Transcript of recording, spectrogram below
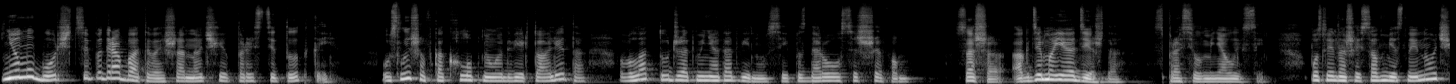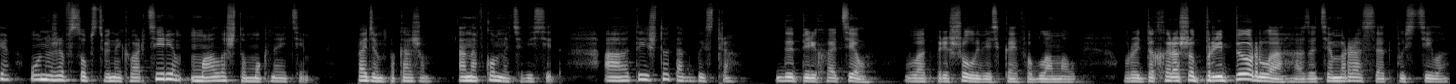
Днем уборщицей подрабатываешь, а ночью проституткой». Услышав, как хлопнула дверь туалета, Влад тут же от меня отодвинулся и поздоровался с шефом. «Саша, а где моя одежда?» – спросил меня Лысый. После нашей совместной ночи он уже в собственной квартире мало что мог найти. «Пойдем покажу. Она в комнате висит. А ты что так быстро?» «Да перехотел». Влад пришел и весь кайф обломал. Вроде так хорошо приперла, а затем раз и отпустила.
